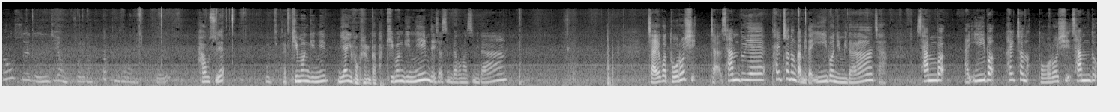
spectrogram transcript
하우스에도 은지영 목소리랑 똑같은 사람이 있어요? 하우스에 자, 김원기님, 미양이 보고 그러는가 봐. 김원기님 되셨습니다. 고맙습니다. 자, 이거 도로시. 자, 삼두에 8,000원 갑니다. 2번입니다. 자, 3번, 아, 2번 8,000원. 도로시 삼두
